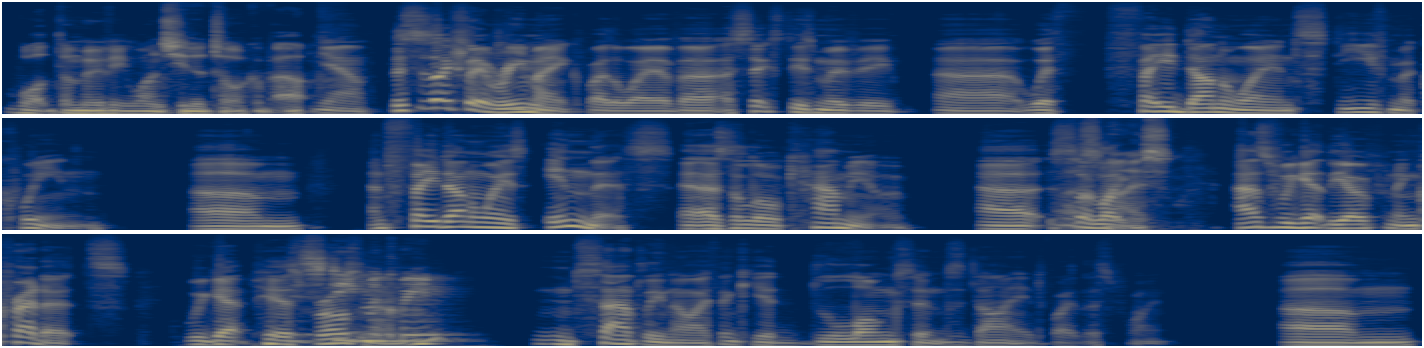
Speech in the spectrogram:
what the movie wants you to talk about. Yeah, this is actually a remake, by the way, of a, a '60s movie uh, with Faye Dunaway and Steve McQueen. Um, and Faye Dunaway is in this as a little cameo. Uh, so, like, nice. as we get the opening credits, we get Pierce Is Steve Brosnan. McQueen? Mm, Sadly, no. I think he had long since died by this point. Um,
